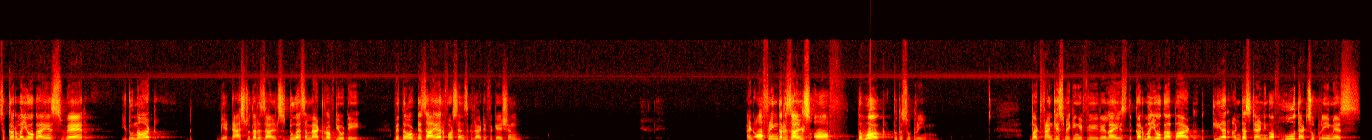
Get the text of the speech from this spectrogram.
So, Karma Yoga is where you do not be attached to the results, do as a matter of duty without desire for sense gratification, and offering the results of the work to the Supreme. But frankly speaking, if we realize the Karma Yoga part, the clear understanding of who that Supreme is,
